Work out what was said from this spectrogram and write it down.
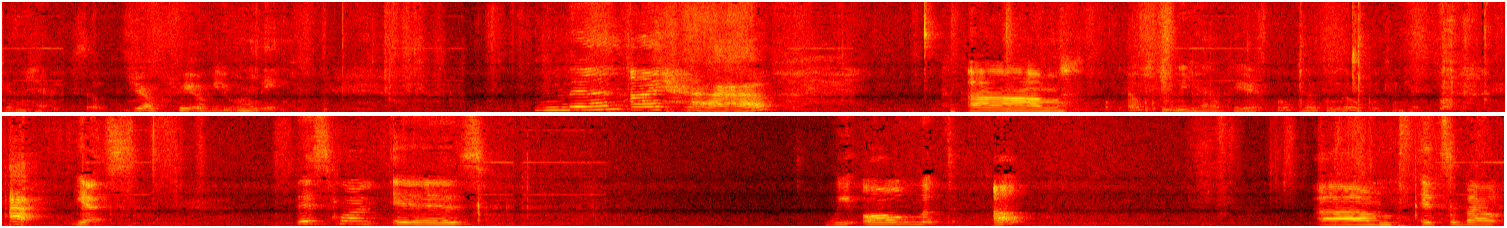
Getting heavy. So Geography of You and Me. And then I have um what else do we have here? Oh, there's a little book in here. Ah, yes. This one is We All Looked Up. Um, it's about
